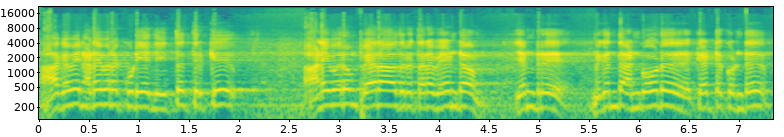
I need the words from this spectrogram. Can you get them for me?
ஆகவே நடைபெறக்கூடிய இந்த யுத்தத்திற்கு அனைவரும் பேராதரவு தர வேண்டும் என்று மிகுந்த அன்போடு கேட்டுக்கொண்டு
